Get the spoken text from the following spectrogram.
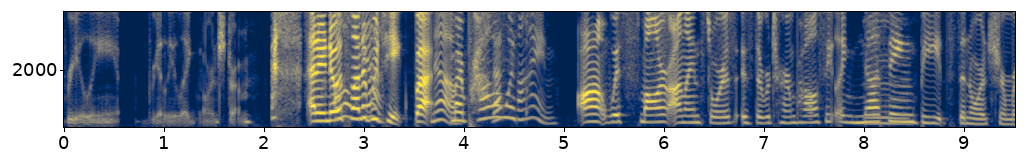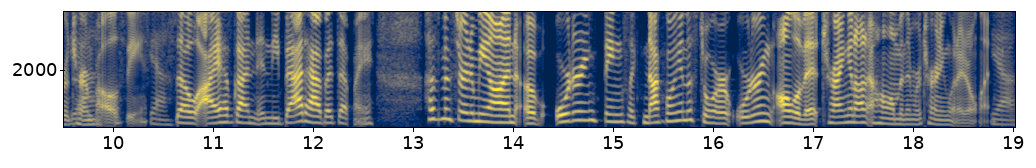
really, really like Nordstrom, and I know it's Oh, not a boutique, but No, my problem with fine. uh, with smaller online stores is the return policy. Like nothing beats the Nordstrom return Mm. Yeah. policy. Yeah. So I have gotten in the bad habit that my husband started me on of ordering things like not going in the store, ordering all of it, trying it on at home, and then returning what I don't like. Yeah.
